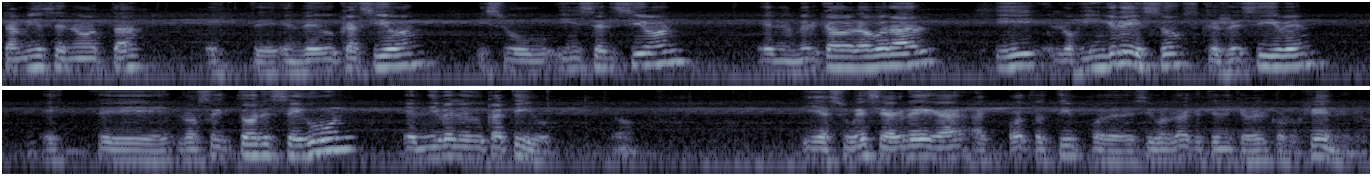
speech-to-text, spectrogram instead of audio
También se nota este, en la educación y su inserción en el mercado laboral y los ingresos que reciben este, los sectores según el nivel educativo. ¿no? Y a su vez se agrega a- otro tipo de desigualdad que tiene que ver con los géneros.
